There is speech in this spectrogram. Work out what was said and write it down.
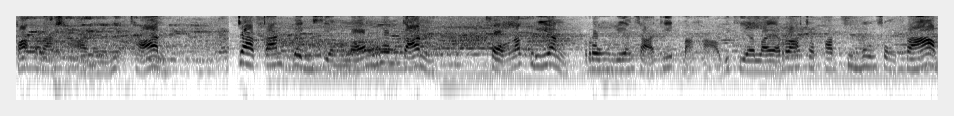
พระราชาในนิทาน จากการเปล่งเสียงร้องร่วมกันของนักเรียนโรงเรียนสาธิตมหาวิทยาลัยราชภัฏพิบูลสงคราม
